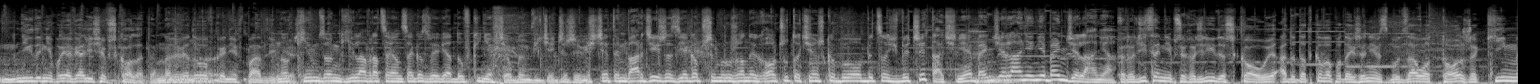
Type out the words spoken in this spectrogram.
nigdy nie pojawiali się w szkole tam, na wywiadówkę nie wpadli. No wiesz. Kim Jong-ila wracającego z wywiadówki nie chciałbym widzieć rzeczywiście. Tym bardziej, że z jego przymrużonych oczu to ciężko byłoby coś wyczytać, nie? Będzie lanie, nie będzie lania. Rodzice nie przychodzili do szkoły, a dodatkowo podejrzenie wzbudzało to, że Kim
